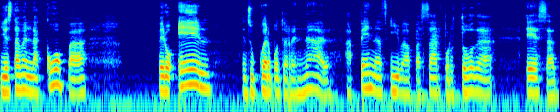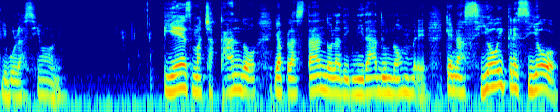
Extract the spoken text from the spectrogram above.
y estaba en la copa. Pero Él en su cuerpo terrenal apenas iba a pasar por toda esa tribulación. Pies machacando y aplastando la dignidad de un hombre que nació y creció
